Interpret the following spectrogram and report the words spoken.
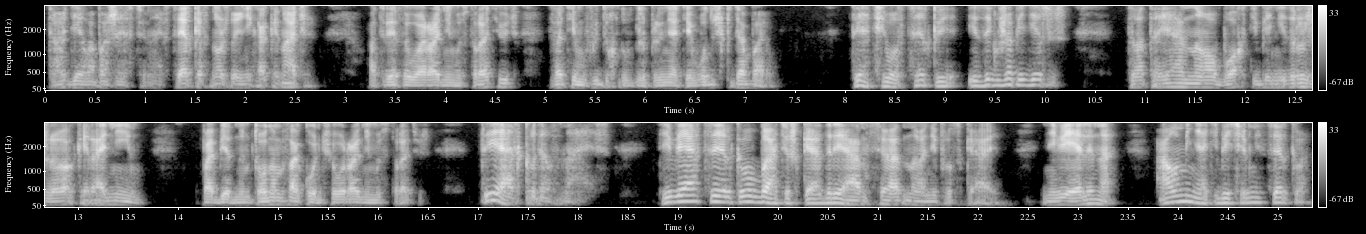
То дело божественное. В церковь нужно и никак иначе. Отрезал Араним Истратьевич, затем, выдохнув для принятия водочки, добавил. Ты отчего в церкви язык в жопе держишь? То-то и оно, Бог тебе не дружок, Ироним. Победным тоном закончил Ироним Истратьевич. Ты откуда знаешь? Тебя в церковь батюшка Адриан все одно не пускает. Не велено. А у меня тебе чем не церковь?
